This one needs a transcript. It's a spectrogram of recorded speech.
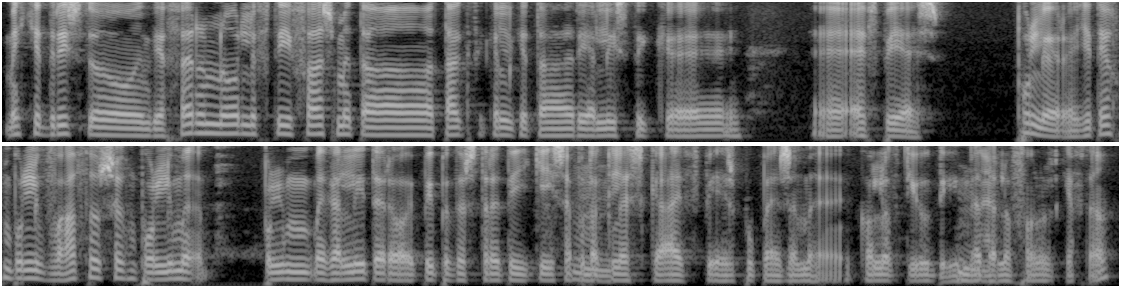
με έχει κεντρήσει το ενδιαφέρον όλη αυτή η φάση με τα tactical και τα realistic ε, ε, FPS. Πολύ ωραία, γιατί έχουν πολύ βάθος, έχουν πολύ, με- πολύ μεγαλύτερο επίπεδο στρατηγικής από τα κλασικά FPS που παίζαμε Call of Duty, Medal of Honor και αυτά.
